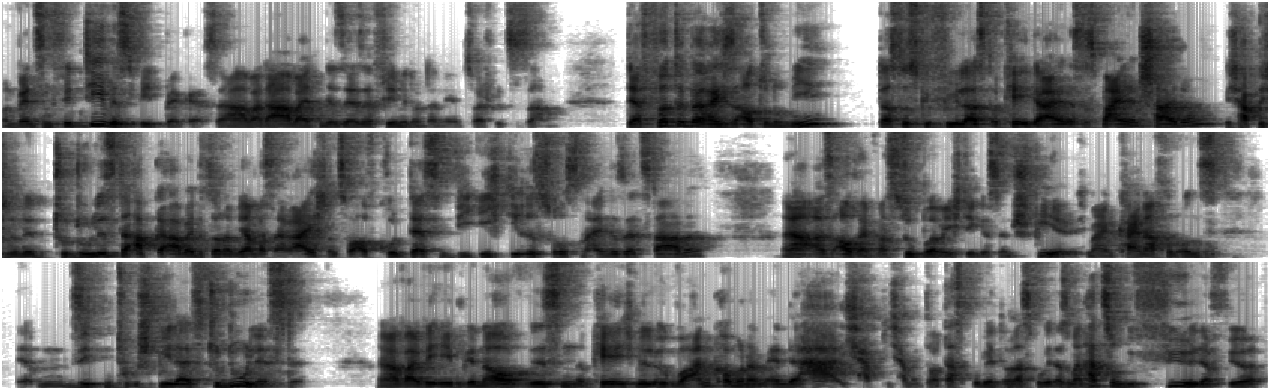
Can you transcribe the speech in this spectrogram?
Und wenn es ein fiktives Feedback ist, ja, aber da arbeiten wir sehr, sehr viel mit Unternehmen zum Beispiel zusammen. Der vierte Bereich ist Autonomie, dass du das Gefühl hast, okay, geil, das ist meine Entscheidung. Ich habe nicht nur eine To-Do-Liste abgearbeitet, sondern wir haben was erreicht und zwar aufgrund dessen, wie ich die Ressourcen eingesetzt habe. Ja, also auch etwas super Wichtiges im Spiel. Ich meine, keiner von uns sieht ein Spiel als To-Do-Liste. Ja, weil wir eben genau wissen, okay, ich will irgendwo ankommen und am Ende, ha, ich habe ich hab dort das probiert, dort das probiert. Also man hat so ein Gefühl dafür,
